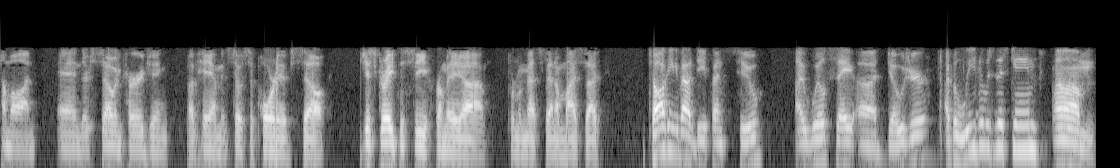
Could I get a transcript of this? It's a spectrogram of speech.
come on, and they're so encouraging of him and so supportive. So just great to see from a uh, from a Mets fan on my side. Talking about defense too, I will say uh Dozier, I believe it was this game. Um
